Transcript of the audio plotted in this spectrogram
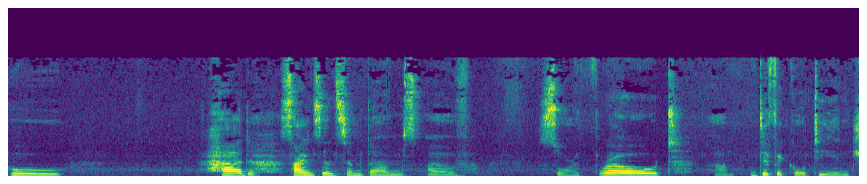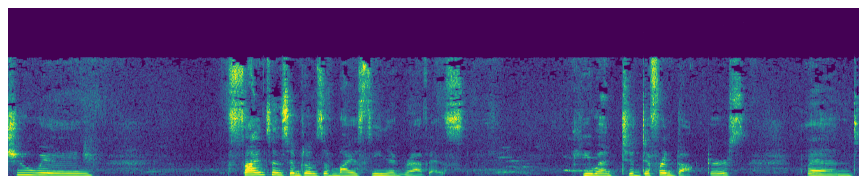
who had signs and symptoms of sore throat, um, difficulty in chewing, signs and symptoms of myasthenia gravis. He went to different doctors and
